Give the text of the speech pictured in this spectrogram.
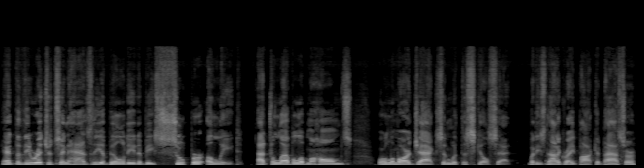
Anthony Richardson has the ability to be super elite at the level of Mahomes or Lamar Jackson with the skill set, but he's not a great pocket passer.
